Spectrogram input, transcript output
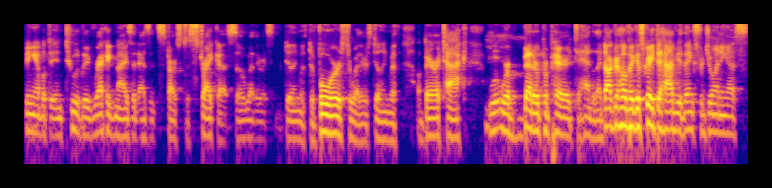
being able to intuitively recognize it as it starts to strike us. So, whether it's dealing with divorce or whether it's dealing with a bear attack, we're, better prepared to handle that. Dr. Hovik, it's great to have you. Thanks for joining us.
